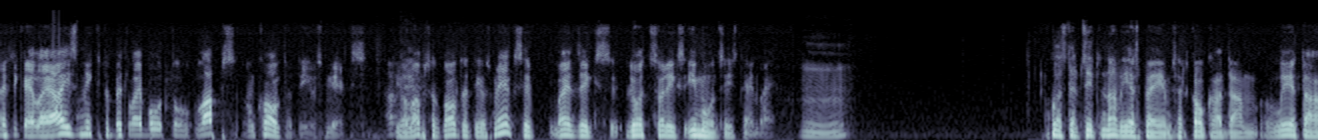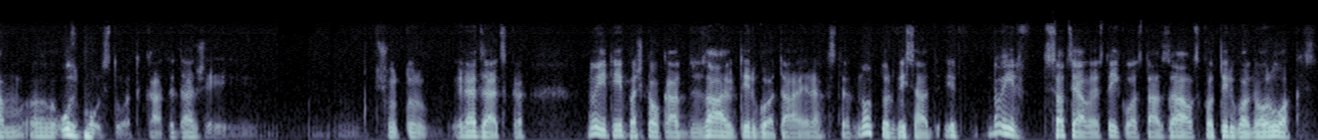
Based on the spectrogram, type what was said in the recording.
ne tikai lai aizmigtu, bet lai būtu labs un kvalitatīvs miegs. Okay. Jo labs un kvalitatīvs miegs ir vajadzīgs ļoti svarīgs imūnsistēmai. Mm. Ko starp citu nav iespējams ar kaut kādām lietām uh, uzbūstot, kā daži šur tur ir redzēts, ka Nu, it īpaši kaut kādu zāļu tirgotāju raksta. Nu, tur visādi ir, nu, ir sociālajos tīklos tās zāles, ko tirgo no rokas.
